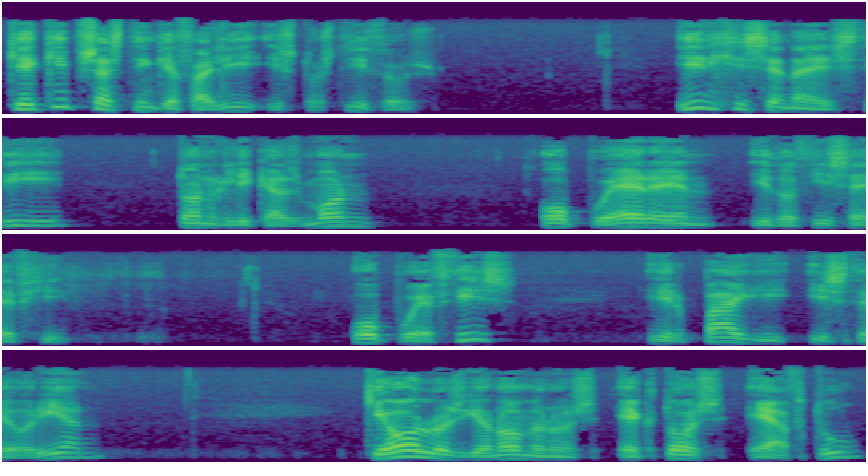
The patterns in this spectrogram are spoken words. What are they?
Και κύψα στην κεφαλή εις το στήθος, ήρχισε να αισθεί των γλυκασμών όπου έρεεν η δοθήσα ευχή. Όπου ευθύς ηρπάγει εις θεωρίαν και όλος γενόμενος εκτός εαυτού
